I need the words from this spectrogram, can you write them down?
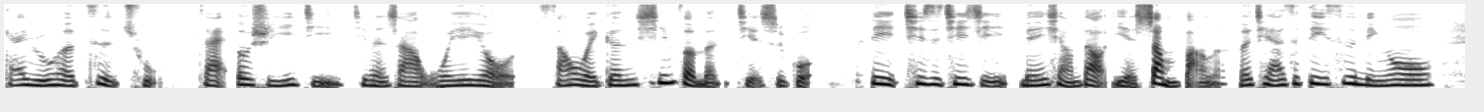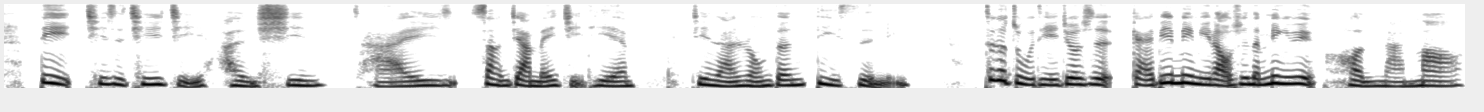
该如何自处？在二十一集基本上我也有稍微跟新粉们解释过。第七十七集没想到也上榜了，而且还是第四名哦。第七十七集很新，才上架没几天，竟然荣登第四名。这个主题就是改变命理老师的命运很难吗？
